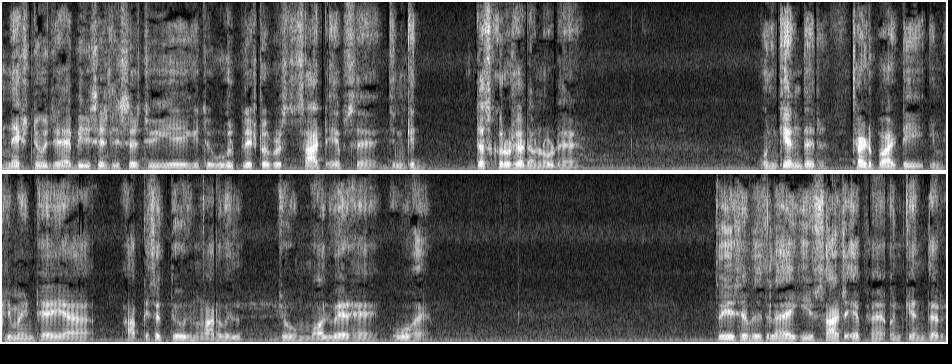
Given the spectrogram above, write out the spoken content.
नेक्स्ट न्यूज़ है, अभी रिसेंट रिसर्च हुई है कि जो गूगल प्ले स्टोर पर साठ ऐप्स हैं, जिनके दस करोड़ से डाउनलोड है, उनके अंदर थर्ड पार्टी इम्प्लीमेंट है या आप कह सकते हो कि मार्वल जो मॉलवेयर है, वो है। तो ये सिर्फ़ पता चला है कि जो साठ ऐप हैं, उनके अंदर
